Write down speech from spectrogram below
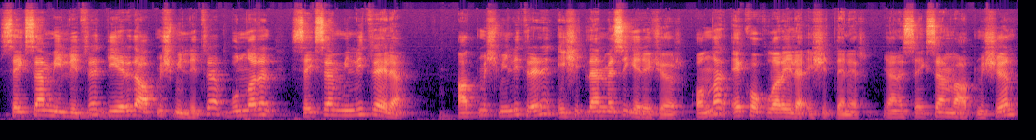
80 mililitre, diğeri de 60 mililitre. Bunların 80 mililitre ile 60 mililitrenin eşitlenmesi gerekiyor. Onlar ekoklarıyla eşitlenir. Yani 80 ve 60'ın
